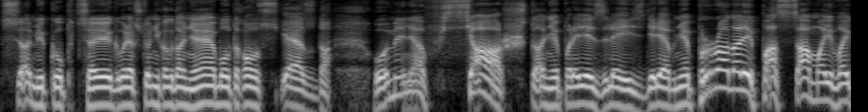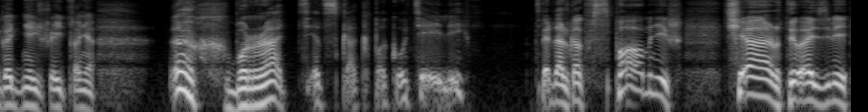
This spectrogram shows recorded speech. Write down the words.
Сами купцы говорят, что никогда не было такого съезда. У меня все, что не привезли из деревни, продали по самой выгоднейшей цене. Эх, братец, как покутили! Теперь даже как вспомнишь, черт возьми,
